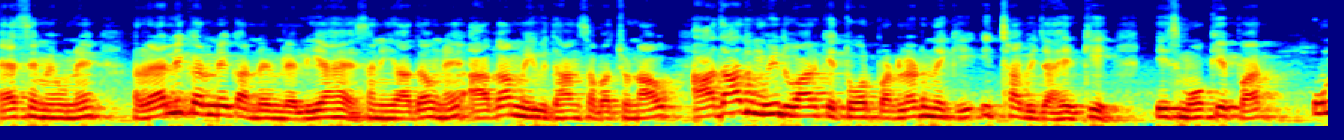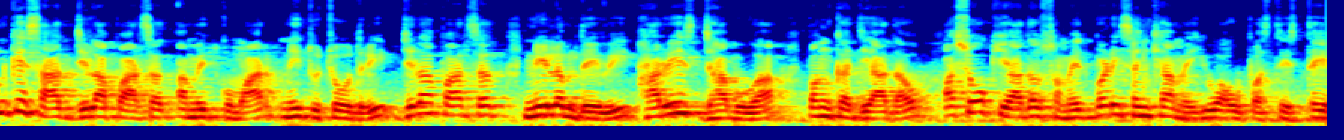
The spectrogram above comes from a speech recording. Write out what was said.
ऐसे में उन्हें रैली करने का निर्णय लिया है। सनी यादव ने आगामी विधानसभा चुनाव आज़ाद उम्मीदवार के तौर पर लड़ने की इच्छा भी ज़ाहिर की। इस मौके पर उनके साथ जिला पार्षद अमित कुमार, नीतू चौधरी, जिला पार्षद नीलम देवी, हरीश झाबुआ, पंकज यादव, अशोक यादव समेत बड़ी संख्या में युवा उपस्थित थे।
